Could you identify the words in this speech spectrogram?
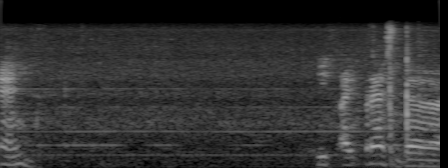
And if I press the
